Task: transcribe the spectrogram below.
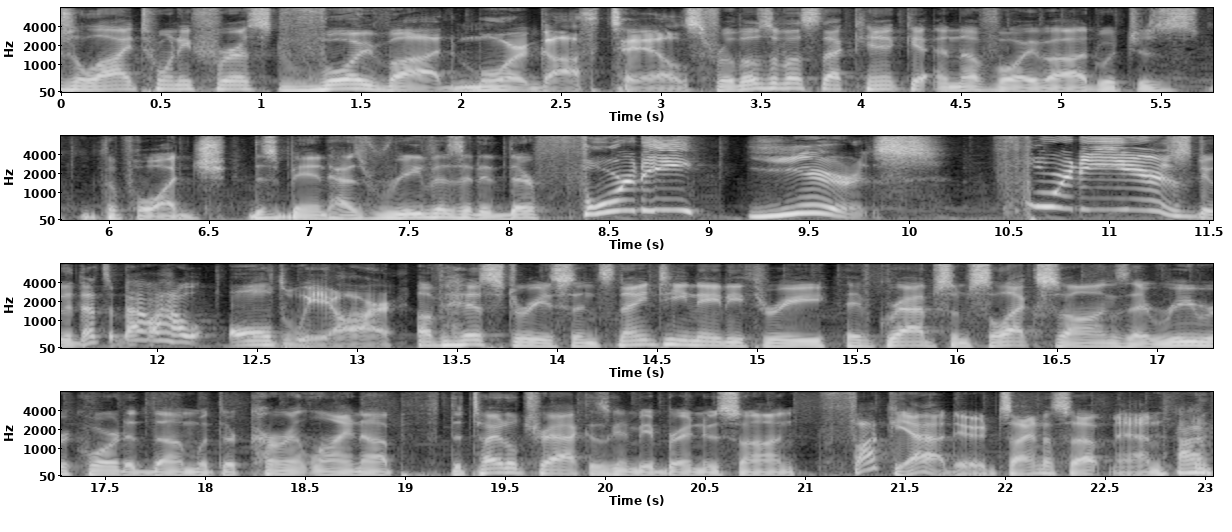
July 21st, Voivod Morgoth Tales. For those of us that can't get enough Voivod, which is the Voyage, this band has revisited their 40 years. 40 years, dude. That's about how old we are of history since 1983. They've grabbed some select songs, they re recorded them with their current lineup. The title track is going to be a brand new song. Fuck yeah, dude. Sign us up, man. I'm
